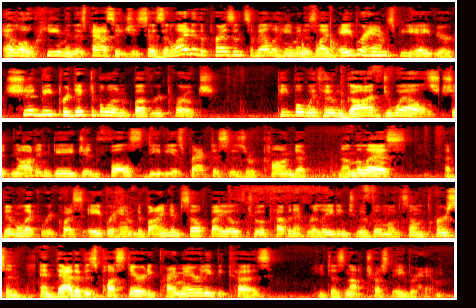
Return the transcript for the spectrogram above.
Elohim in this passage, he says, In light of the presence of Elohim in his life, Abraham's behavior should be predictable and above reproach. People with whom God dwells should not engage in false, devious practices or conduct. Nonetheless, Abimelech requests Abraham to bind himself by oath to a covenant relating to Abimelech's own person and that of his posterity, primarily because he does not trust Abraham.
